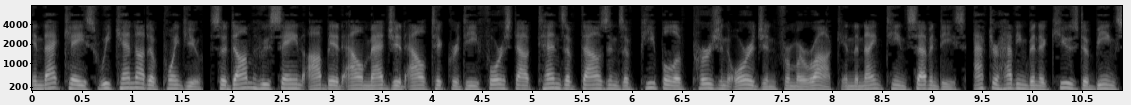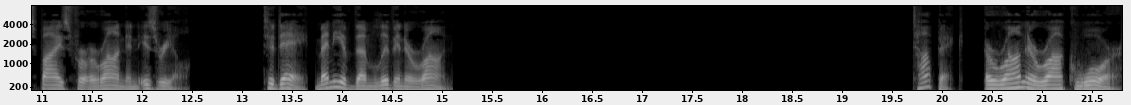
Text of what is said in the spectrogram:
in that case we cannot appoint you. Saddam Hussein Abd al-Majid al-Tikriti forced out tens of thousands of people of Persian origin from Iraq in the 1970s, after having been accused of being spies for Iran and Israel. Today, many of them live in Iran. Iran–Iraq War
